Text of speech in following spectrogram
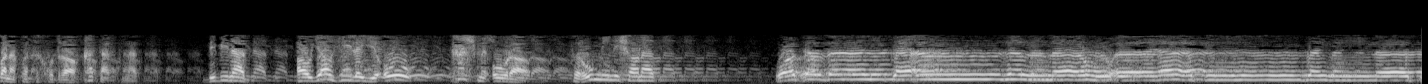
و نفس خود را قطع کند. ببیند آیا حیله او خشم او را فرو می نشاند؟ وكذلك أنزلناه آيات بينات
